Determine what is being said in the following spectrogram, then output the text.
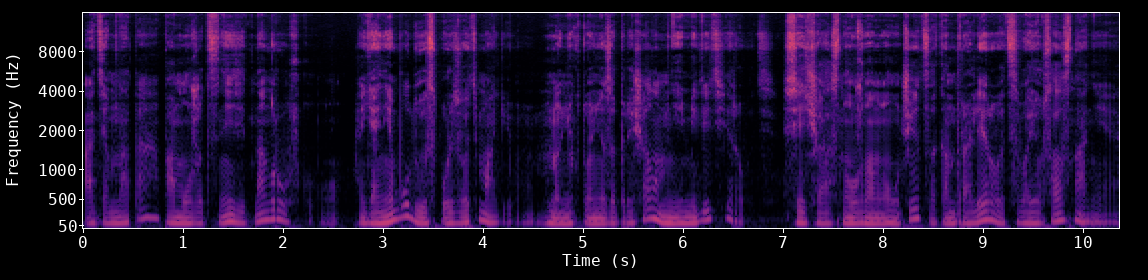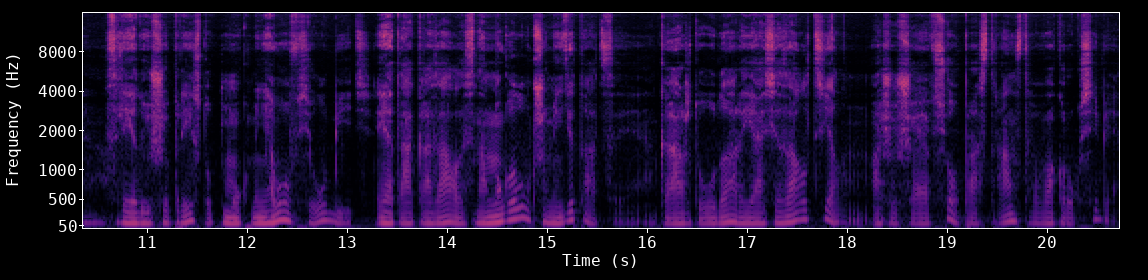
а темнота поможет снизить нагрузку. Я не буду использовать магию, но никто не запрещал мне медитировать. Сейчас нужно научиться контролировать свое сознание. Следующий приступ мог меня вовсе убить. Это оказалось намного лучше медитации. Каждый удар я осязал телом, ощущая все пространство вокруг себя.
